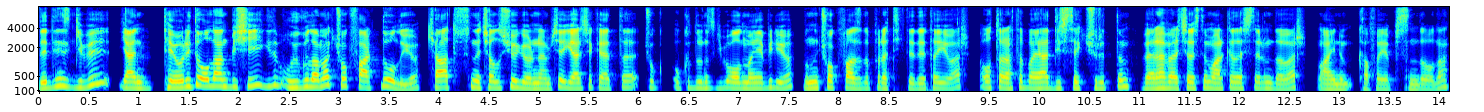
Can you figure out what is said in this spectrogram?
Dediğiniz gibi yani teoride olan bir şeyi gidip uygulamak çok farklı oluyor. Kağıt üstünde çalışıyor görünen bir şey gerçek hayatta çok okuduğunuz gibi olmayabiliyor. Bunun çok fazla pratikte detayı var. O tarafta bayağı dirsek çürüttüm. Beraber çalıştığım arkadaşlarım da var. Aynı kafa yapısında olan.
